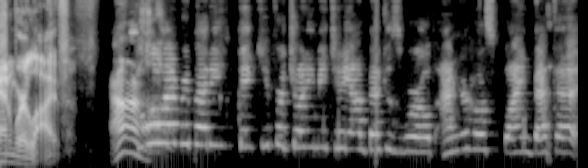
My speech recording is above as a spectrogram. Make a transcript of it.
And we're live. Ah, Hello, everybody. Thank you for joining me today on Becca's World. I'm your host, Blind Becca,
